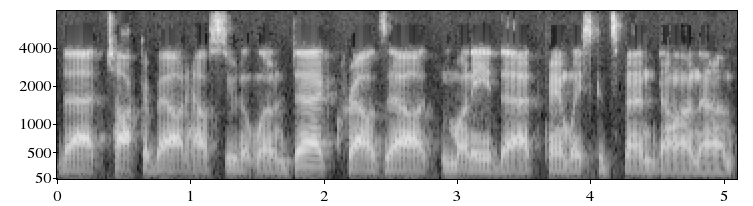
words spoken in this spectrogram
that talk about how student loan debt crowds out money that families could spend on um,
